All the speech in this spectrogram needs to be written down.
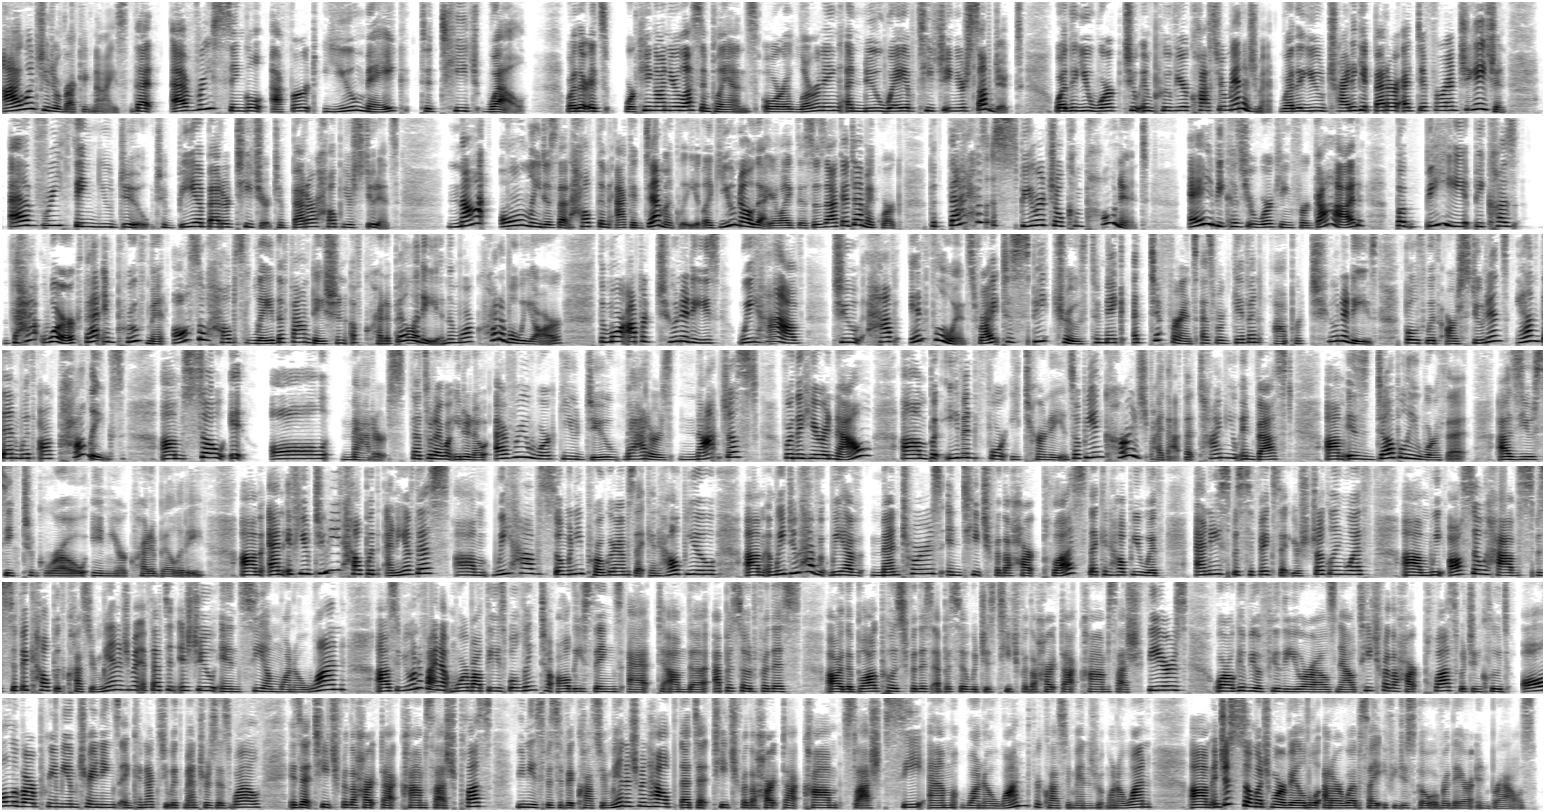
I want you to recognize that every single effort you make to teach well whether it's working on your lesson plans or learning a new way of teaching your subject, whether you work to improve your classroom management, whether you try to get better at differentiation, everything you do to be a better teacher, to better help your students, not only does that help them academically, like you know that you're like, this is academic work, but that has a spiritual component. A, because you're working for God, but B, because that work, that improvement also helps lay the foundation of credibility. And the more credible we are, the more opportunities we have to have influence, right? To speak truth, to make a difference as we're given opportunities, both with our students and then with our colleagues. Um, so it all matters. That's what I want you to know. Every work you do matters, not just for the here and now, um, but even for eternity. And so be encouraged by that. That time you invest um, is doubly worth it as you seek to grow in your credibility. Um, and if you do need help with any of this, um, we have so many programs that can help you. Um, and we do have we have mentors in Teach for the Heart Plus that can help you with any specifics that you're struggling with. Um, we also have specific help with classroom management if that's an issue in CM 101. Uh, so if you want to find out more about these, we'll link to all these things at um, the episode for this or the blog post for this episode, which is teachfortheheart.com slash fears, or I'll give you a few of the URLs now. Teach for the Heart Plus, which includes all of our premium trainings and connects you with mentors as well, is at teachfortheheart.com slash plus. You need specific classroom management help, that's at teachfortheheart.com slash CM101 for classroom management 101. Um, and just so much more available at our website if you just go over there and browse.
